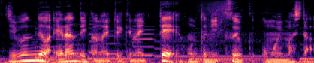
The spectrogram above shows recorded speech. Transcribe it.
自分では選んでいかないといけないって本当に強く思いました。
